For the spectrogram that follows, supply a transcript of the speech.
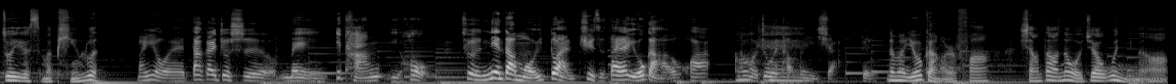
做一个什么评论？没有哎，大概就是每一堂以后，就念到某一段句子，大家有感而发。然后就会讨论一下.对。那么有感而发，想到那我就要问你们啊，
